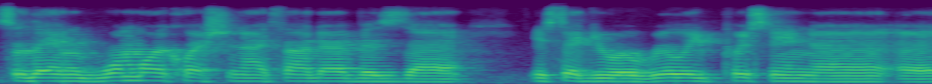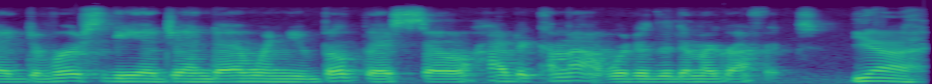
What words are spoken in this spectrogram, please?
so? Then one more question I thought of is that you said you were really pushing a, a diversity agenda when you built this. So how did it come out? What are the demographics? Yeah,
